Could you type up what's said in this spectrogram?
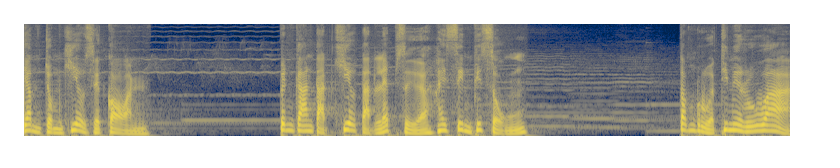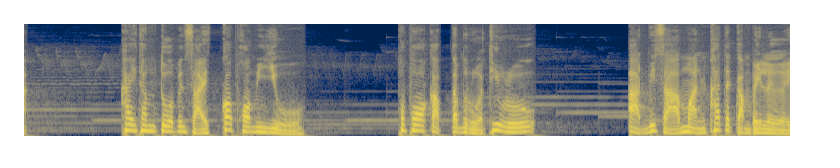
ย่ำจมเขี้ยวเสือก่อน เป็นการตัดเขี้ยวตัดเล็บเสือให้สิ้นพิษสงตำรวจที่ไม่รู้ว่า ใครทำตัวเป็นสายก็พอมีอยู่ พอๆกับตำรวจที่รู้ อาจวิสามันฆาตกรรมไปเลย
